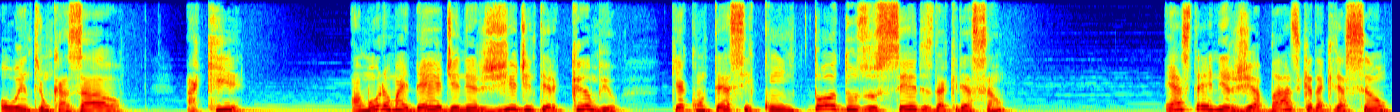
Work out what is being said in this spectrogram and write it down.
ou entre um casal. Aqui, amor é uma ideia de energia de intercâmbio que acontece com todos os seres da criação. Esta é a energia básica da criação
